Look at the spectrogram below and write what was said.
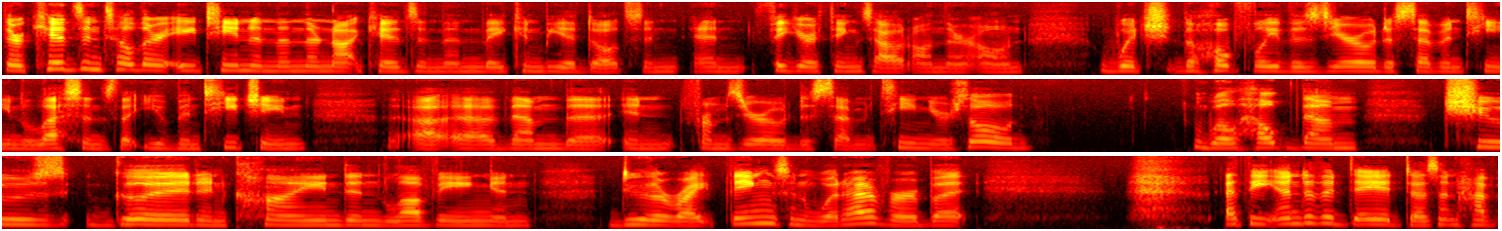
they're kids until they're 18 and then they're not kids and then they can be adults and and figure things out on their own, which the hopefully the 0 to 17 lessons that you've been teaching uh, uh, them the in from 0 to 17 years old will help them choose good and kind and loving and do the right things and whatever, but at the end of the day, it doesn't have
